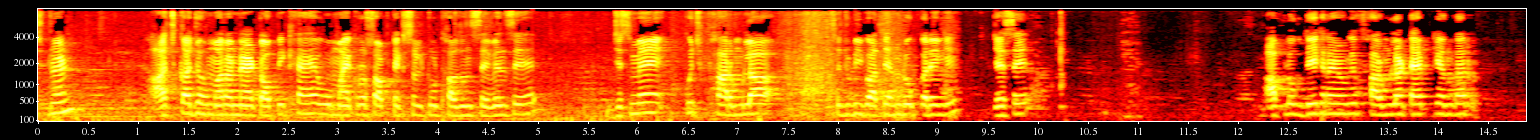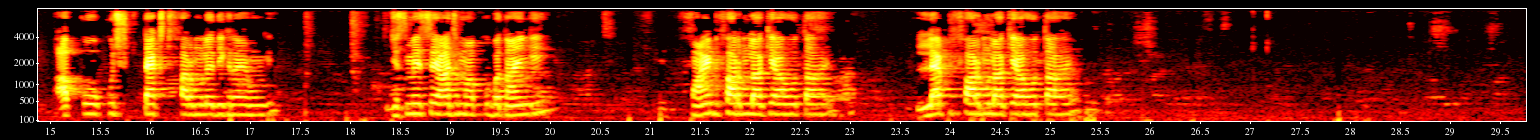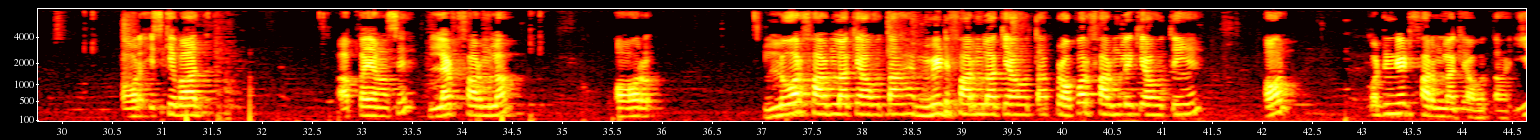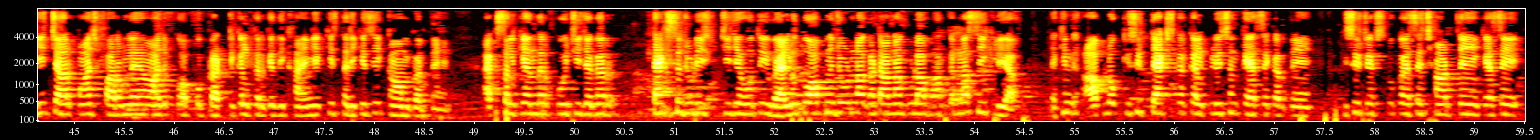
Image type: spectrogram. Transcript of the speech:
Student आज का जो हमारा नया टॉपिक है, वो माइक्रोसॉफ्ट एक्सेल 2007 से है, जिसमें कुछ फार्मूला से जुड़ी बातें हम लोग करेंगे। जैसे आप लोग देख रहे होंगे फार्मूला टाइप के अंदर आपको कुछ टेक्स्ट फार्मूले दिख रहे होंगे, जिसमें से आज हम आपको बताएँगे फाइंड फार्मूला क्या होता है लेफ़्ट फार्मूला क्या होता है और इसके बाद आपका यहाँ से लेफ़्ट फार्मूला और लोअर फार्मूला क्या होता है? मिड फार्मूला क्या होता है? प्रॉपर फार्मूले क्या होते हैं? और कोऑर्डिनेट फार्मूला क्या होता है? ये चार पाँच फार्मूले हैं। आज आपको आपको प्रैक्टिकल करके दिखाएँगे किस तरीके से काम करते हैं। एक्सेल के अंदर कोई चीज़ अगर टैक्स से जुड़ी चीज़ें होती है वैल्यू तो आपने जोड़ना, घटाना गुड़ा भाग करना सीख लिया। लेकिन आप लोग किसी टैक्स का कैलकुलेशन कैसे करते हैं? किसी टैक्स को कैसे छांटते हैं? कैसे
